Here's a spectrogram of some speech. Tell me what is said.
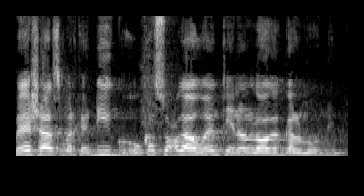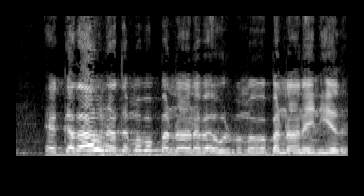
Meeshaas marka dhiigga uu ka socdo haweenta inaan looga galmoonin. Ee gadaalna hadda maba banaanaba awalba maba banaaneyn iyada.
